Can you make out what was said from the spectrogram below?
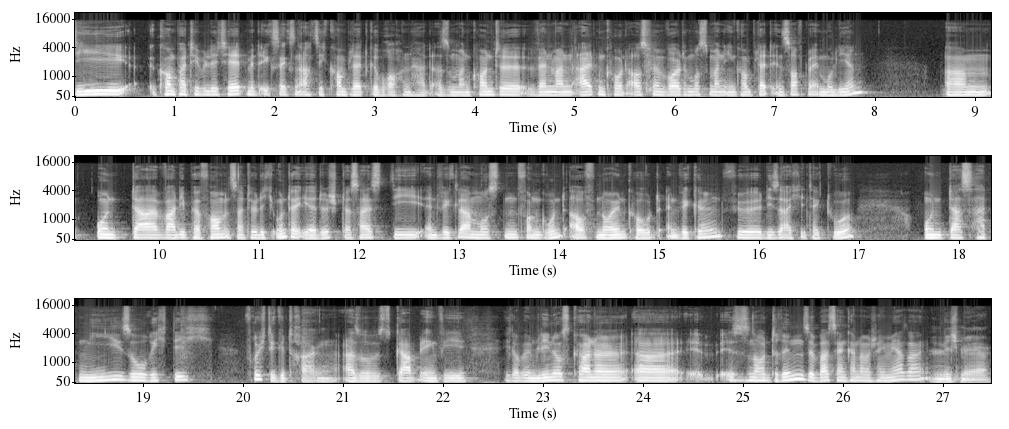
die Kompatibilität mit x86 komplett gebrochen hat. Also man konnte, wenn man alten Code ausführen wollte, musste man ihn komplett in Software emulieren. Ähm, und da war die Performance natürlich unterirdisch. Das heißt, die Entwickler mussten von Grund auf neuen Code entwickeln für diese Architektur. Und das hat nie so richtig Früchte getragen. Also es gab irgendwie, ich glaube im Linux-Kernel äh, ist es noch drin. Sebastian kann da wahrscheinlich mehr sagen. Nicht mehr,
